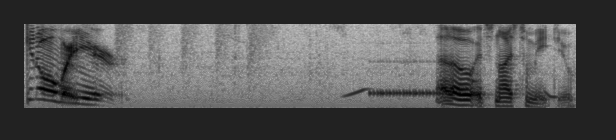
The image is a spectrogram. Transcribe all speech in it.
Get over here. Hello, it's nice to meet you.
